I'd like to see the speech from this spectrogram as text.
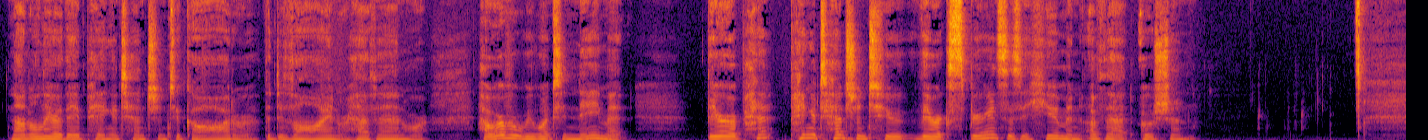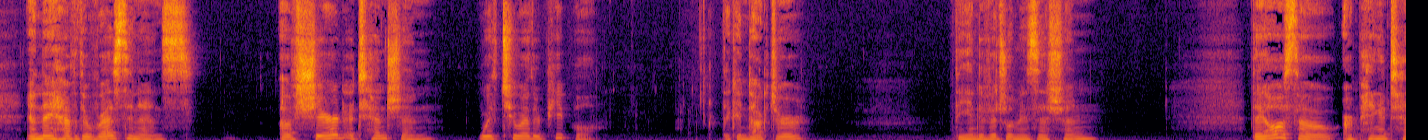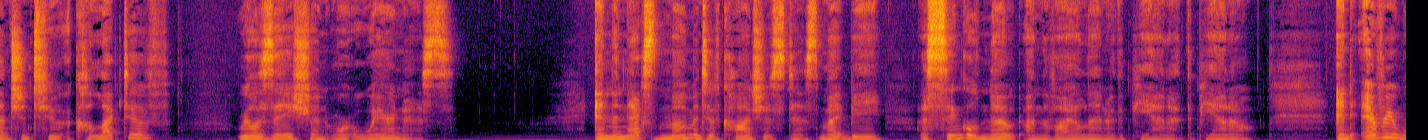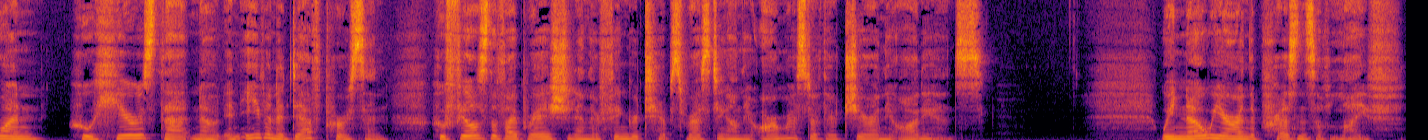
not only are they paying attention to God or the divine or heaven or however we want to name it, they're paying attention to their experience as a human of that ocean. And they have the resonance of shared attention with two other people the conductor, the individual musician. They also are paying attention to a collective realization or awareness. And the next moment of consciousness might be a single note on the violin or the piano at the piano. And everyone who hears that note, and even a deaf person who feels the vibration in their fingertips resting on the armrest of their chair in the audience, we know we are in the presence of life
